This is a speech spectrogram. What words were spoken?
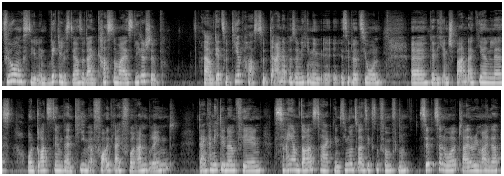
Führungsstil entwickelst, ja, so dein Customized Leadership ähm, der zu dir passt, zu deiner persönlichen Situation, äh, der dich entspannt agieren lässt und trotzdem dein Team erfolgreich voranbringt, dann kann ich dir nur empfehlen, sei am Donnerstag, dem 27.05., 17 Uhr, kleiner Reminder,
